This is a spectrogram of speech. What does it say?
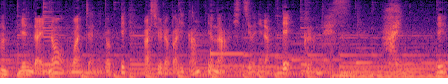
うん、現代のワンちゃんにとって足裏バリカンっていうのは必要になってくるんです。はい、で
